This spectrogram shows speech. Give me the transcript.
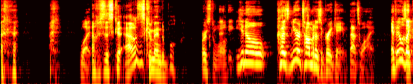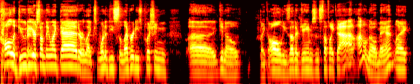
what? How is this? How is this commendable? First of all, You know, because Nier Automata is a great game. That's why. If it was like Call of Duty fair. or something like that, or like one of these celebrities pushing, uh, you know, like all these other games and stuff like that, I, I don't know, man. Like,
